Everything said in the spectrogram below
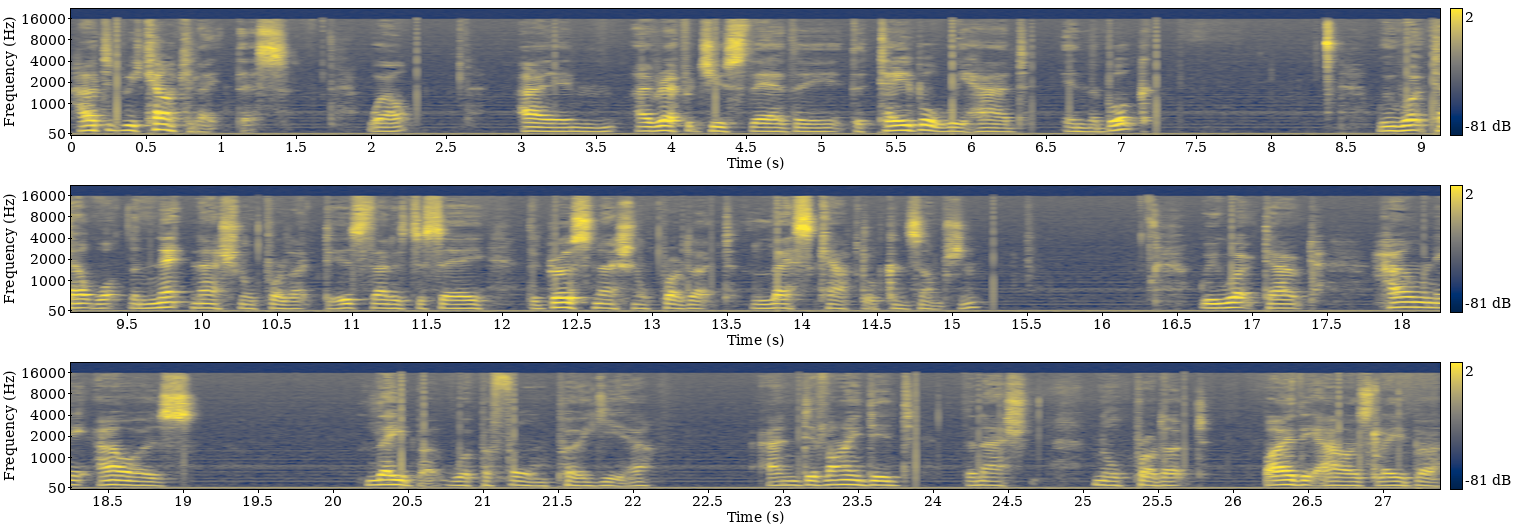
How did we calculate this? Well, I, I reproduced there the, the table we had in the book we worked out what the net national product is, that is to say, the gross national product less capital consumption. We worked out how many hours labour were performed per year and divided the national product by the hours labour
